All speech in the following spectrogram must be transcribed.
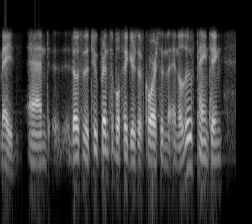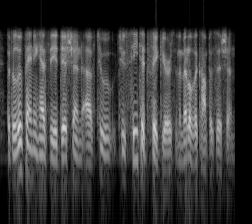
maid. And those are the two principal figures, of course, in the, in the Louvre painting. But the Louvre painting has the addition of two, two seated figures in the middle of the composition,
